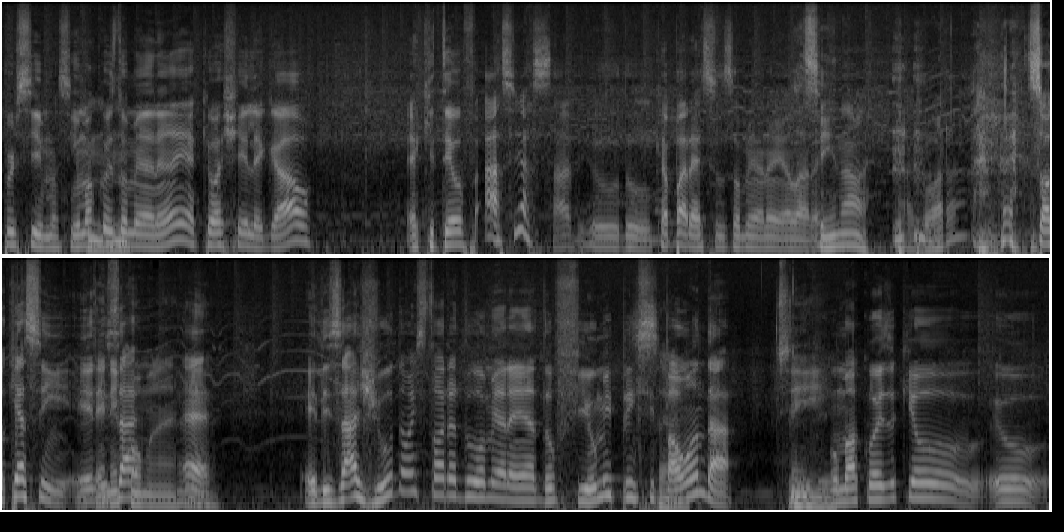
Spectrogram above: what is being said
por cima, assim, uma coisa do Uhum. Homem-Aranha que eu achei legal é que tem o. Ah, você já sabe, o do, que aparece os Homem-Aranha lá, né? Sim, não. Agora. Só que assim, Não tem eles. nem a- como, né? É. Eles ajudam a história do Homem-Aranha do filme principal Certo. a andar. Sim. Uma coisa que eu, eu.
